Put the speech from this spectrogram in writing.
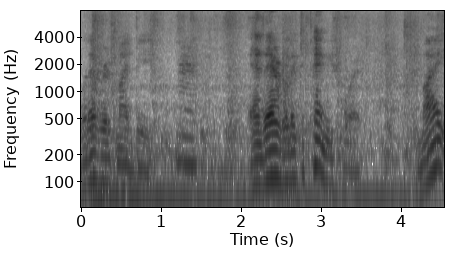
whatever it might be, mm and they're willing to pay me for it. My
